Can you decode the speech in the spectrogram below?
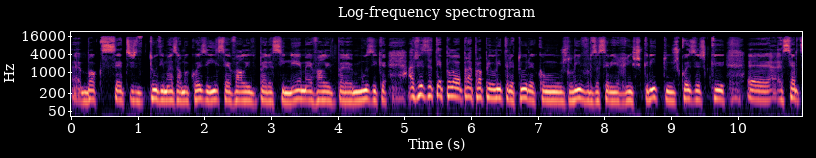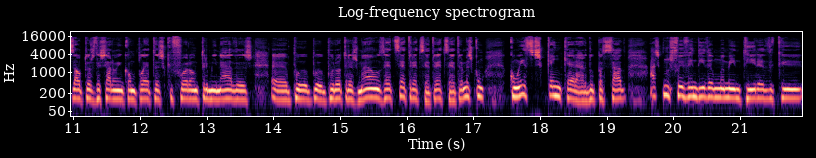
eh, box sets de tudo e mais alguma coisa, e isso é válido para cinema, é válido para música, às vezes até pela, para a própria literatura, com os livros a serem reescritos, coisas que eh, certos autores deixaram incompletas que foram terminadas eh, por, por- por outras mãos, etc, etc, etc. Mas com, com esse escancarar do passado, acho que nos foi vendida uma mentira de que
